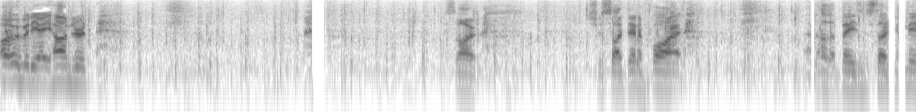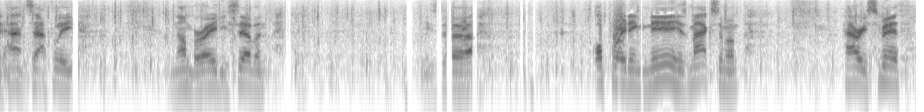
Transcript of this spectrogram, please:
over the 800. So, just identify it. another Basingstoke Mid-Hants athlete, number 87. He's uh, operating near his maximum. Harry Smith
